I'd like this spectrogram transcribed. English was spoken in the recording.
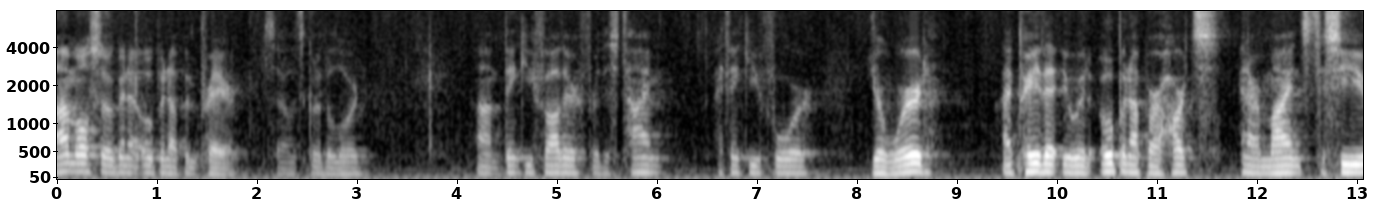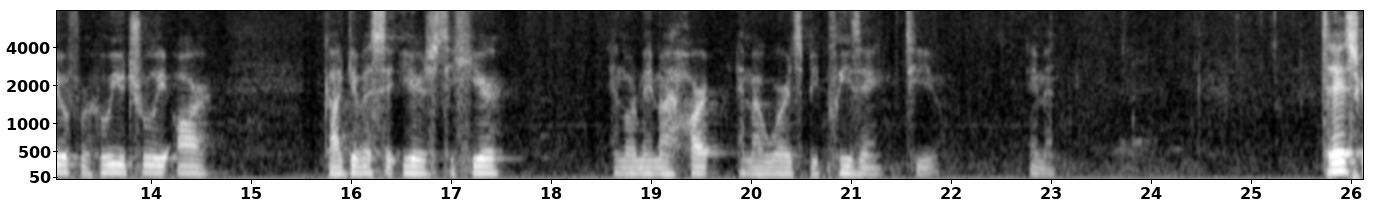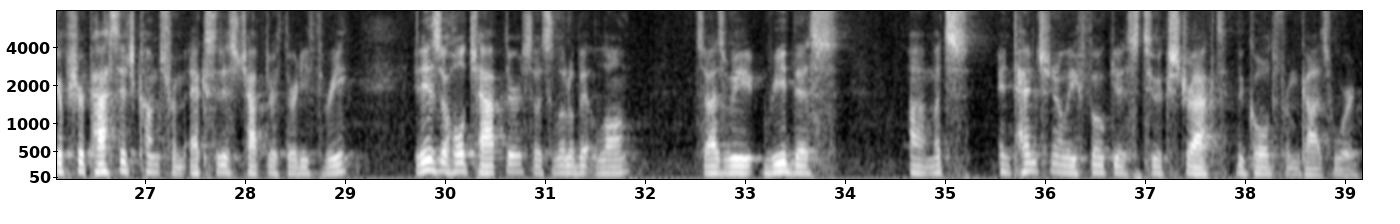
I'm also going to open up in prayer. So let's go to the Lord. Um, thank you, Father, for this time. I thank you for your word. I pray that it would open up our hearts and our minds to see you for who you truly are. God, give us the ears to hear. And Lord, may my heart and my words be pleasing to you. Amen. Today's scripture passage comes from Exodus chapter 33. It is a whole chapter, so it's a little bit long. So as we read this, um, let's intentionally focus to extract the gold from God's word.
